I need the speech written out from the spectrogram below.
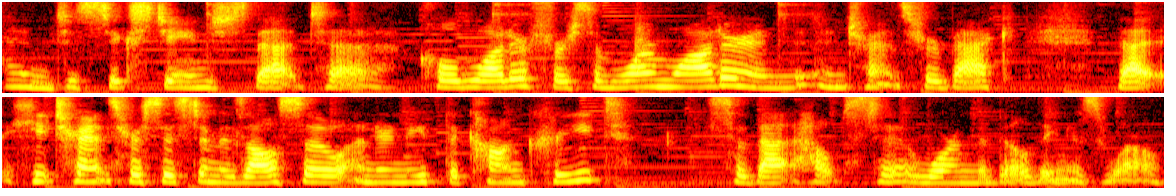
and just exchange that uh, cold water for some warm water and, and, transfer back. That heat transfer system is also underneath the concrete, so that helps to warm the building as well.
